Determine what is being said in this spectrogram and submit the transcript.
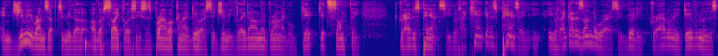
And Jimmy runs up to me, the other cyclist, and he says, "Brian, what can I do?" I said, "Jimmy, lay down on the ground." I go, "Get, get something." Grab his pants. He goes, "I can't get his pants." I, he goes, "I got his underwear." I said, "Good." He grabbed him. He gave him this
